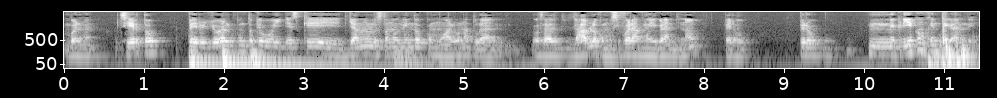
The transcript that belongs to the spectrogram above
Bueno, cierto, pero yo al punto que voy es que ya no lo estamos viendo como algo natural. O sea, hablo como si fuera muy grande, ¿no? Pero, pero me crié con gente grande.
